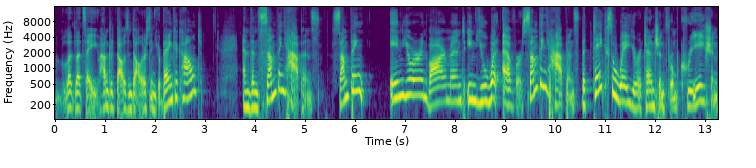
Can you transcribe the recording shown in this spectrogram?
let, let's say, $100,000 in your bank account. And then something happens. Something in your environment, in you, whatever, something happens that takes away your attention from creation,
